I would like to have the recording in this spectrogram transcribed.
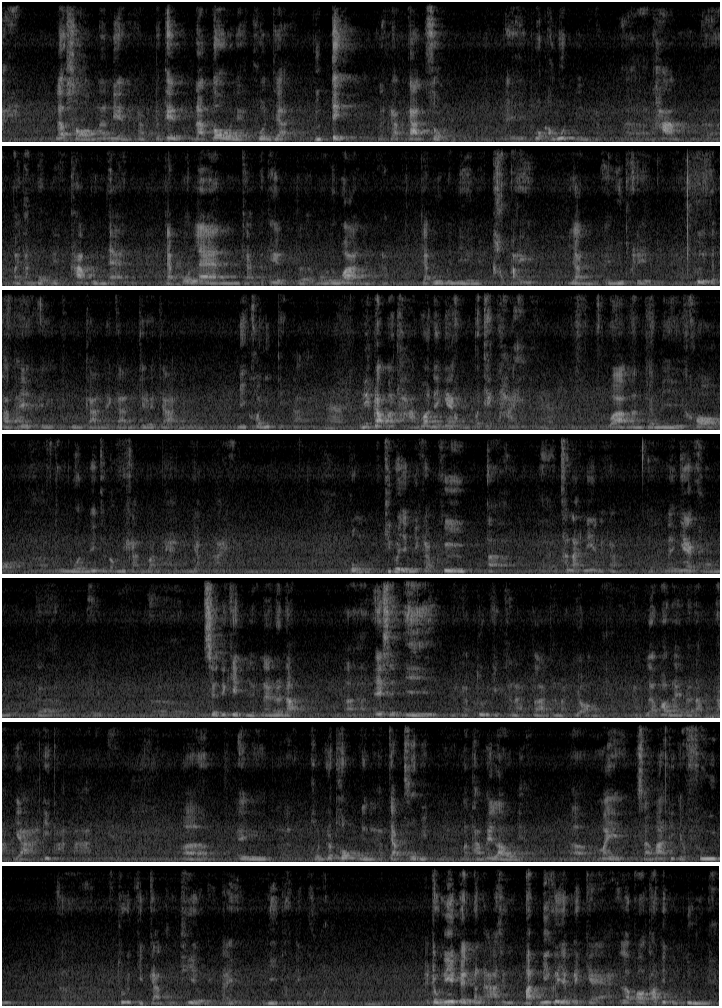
แล้วสองนั้นเนี่ยนะครับประเทศนาโต้เนี่ยควรจะยุติ นะครับการส่งไอ้พวกอาวุธเนี่ยนะครับเอ่อข้ามเอ่อไปทางบกเนี่ยข้ามพรมแดน จากโปแลนด์จากประเทศเอ่อโมลโดวาเนี่ยนะครับจากรูมาเนียเนี่ยเข้าไปยังไอ้ยูเครนเนี่ยเพื่อจะทำให้ไอ้กระบวนการในการเจรจาเนี่ยมันมีข้อยุติได้ค่ะนี่กลับมาถามว่าในแง่ของประเทศไทยนะค่ะว่ามันจะมีข้อกังวลที่จะต้องมีการวางแผนอย่างไร ผมคิดว่าอย่างนี้ครับคือเอ่อเอ่อขณะนี้นะครับเอ่อ ในแง่ของเศรษฐกิจในระดับเอ่อ SME นะครับธุรกิจขนาดกลางขนาดย่อมเนี่ยครับแล้วก็ในระดับรากหญ้าที่ผ่านมาเนี่ยผลกระทบเนี่ยนะครับจากโควิดเนี่ยมันทำให้เราเนี่ยไม่สามารถที่จะฟื้นธุรกิจการท่องเที่ยวเนี่ยได้ดีเท่าที่ควรตรงนี้เป็นปัญหาซึ่งบัตรนี้ก็ยังไม่แก้ แล้วก็เท่าที่ผมดูเนี่ย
